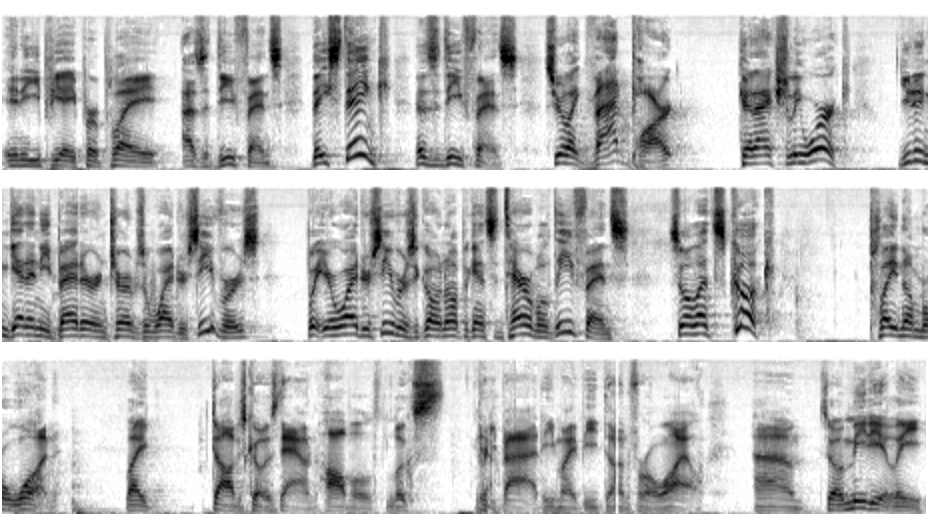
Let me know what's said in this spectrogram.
in EPA per play as a defense. They stink as a defense. So you're like, that part can actually work. You didn't get any better in terms of wide receivers, but your wide receivers are going up against a terrible defense. So let's cook. Play number one. Like Doubs goes down, hobbled, looks pretty bad. He might be done for a while. Um, so immediately,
